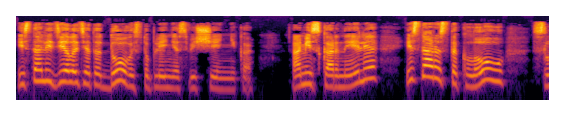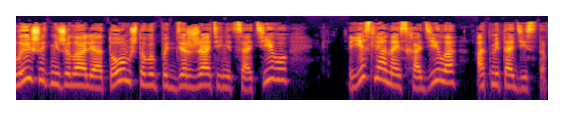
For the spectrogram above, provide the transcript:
и стали делать это до выступления священника. А мисс Корнелия и староста Клоу слышать не желали о том, чтобы поддержать инициативу, если она исходила от методистов.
